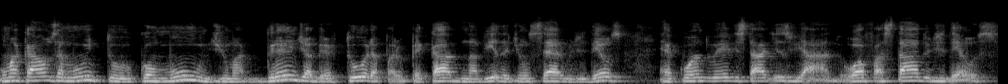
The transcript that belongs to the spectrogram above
Uma causa muito comum de uma grande abertura para o pecado na vida de um servo de Deus é quando ele está desviado ou afastado de Deus.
